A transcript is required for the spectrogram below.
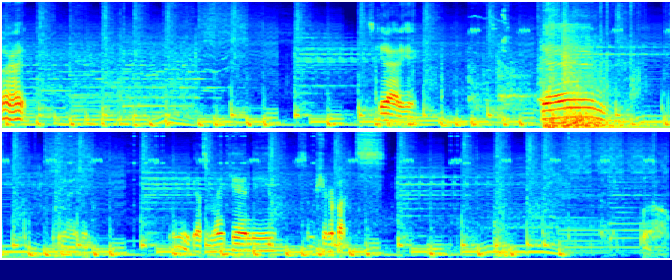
all right. Get out of here. Again. Get out of here. Ooh, we got some eye candy, some sugar butts. Well,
